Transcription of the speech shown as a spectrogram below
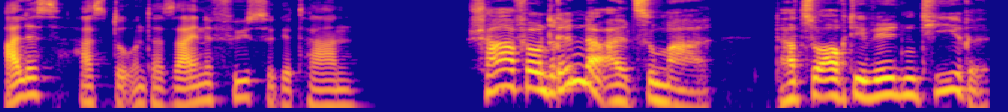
alles hast du unter seine Füße getan. Schafe und Rinder allzumal, dazu auch die wilden Tiere,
